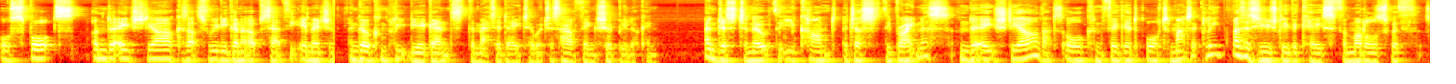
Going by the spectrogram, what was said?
or sports under HDR because that's really going to upset the image and go completely against the metadata, which is how things should be looking. And just to note that you can't adjust the brightness under HDR, that's all configured automatically, as is usually the case for models with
